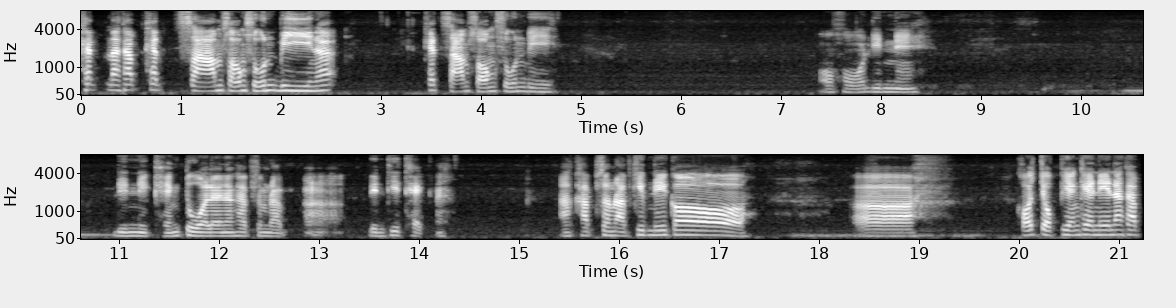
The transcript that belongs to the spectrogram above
แคทนะครับแคทสามสองศูนย์บีนะ แคทสามสองศูนย์บีโอ้โห ดินนี่ดินนี่แข็งตัวแล้วนะครับสำหรับดินที่แท็กนะอะครับสำหรับคลิปนี้ก็ขอจบเพียงแค่นี้นะครับ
